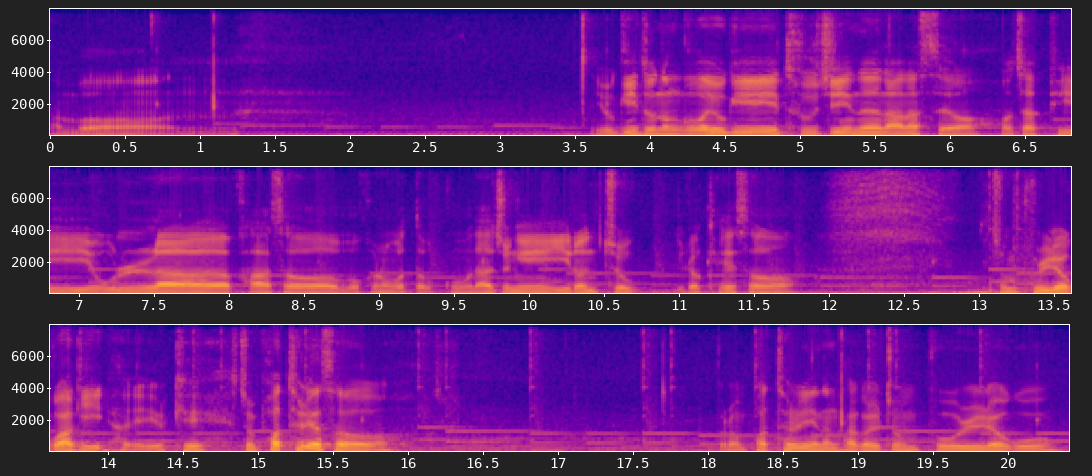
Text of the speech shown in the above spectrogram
한번 여기 두는 거 여기 두지는 않았어요. 어차피 올라가서 뭐 그런 것도 없고 나중에 이런 쪽 이렇게 해서 좀 보려고 하기 이렇게 좀 퍼트려서 그런 퍼트리는 각을 좀 보려고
